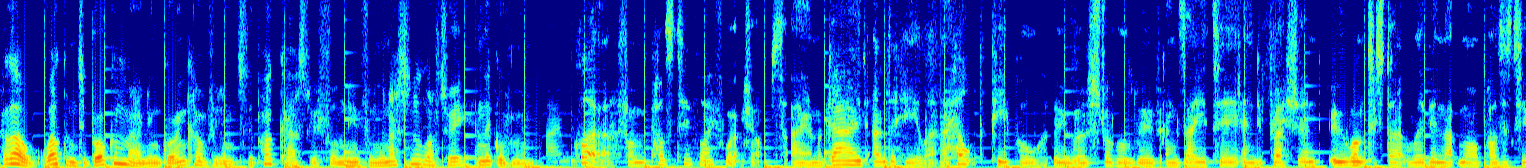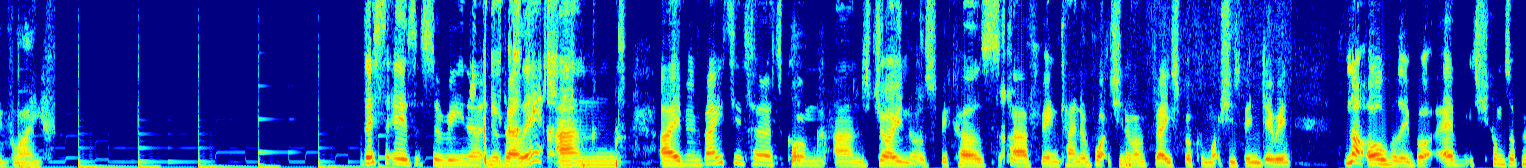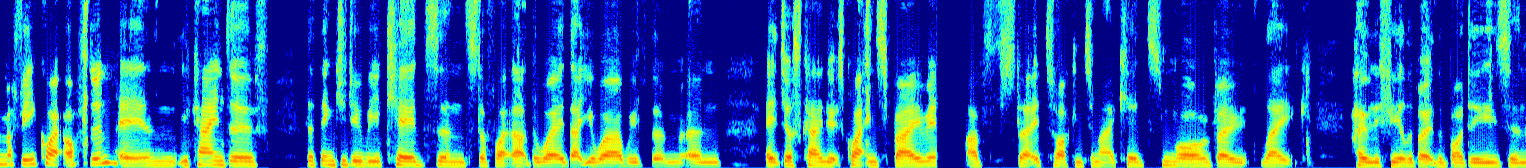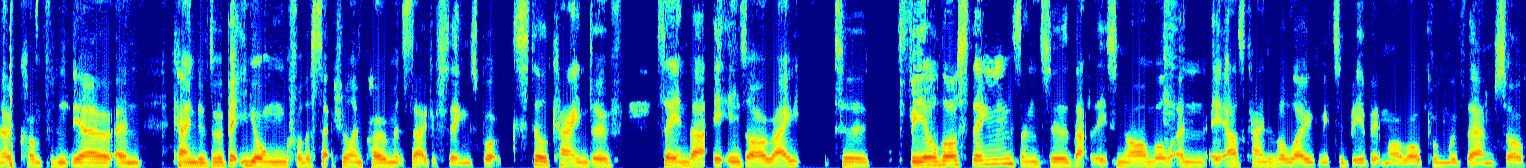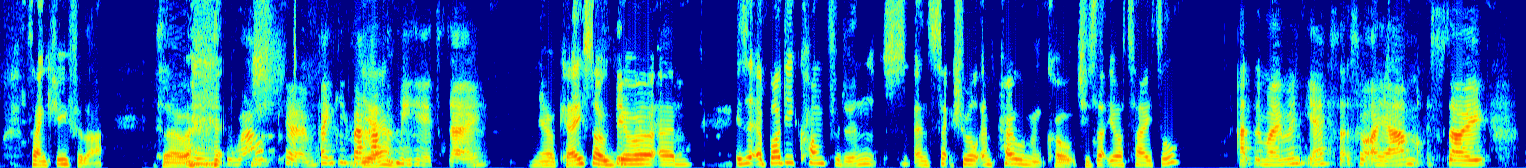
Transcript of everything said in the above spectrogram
Hello, welcome to Broken Mind and Growing Confidence, the podcast with funding from the National Lottery and the government. I'm Claire from Positive Life Workshops. I am a guide and a healer. I help people who have struggled with anxiety and depression who want to start living that more positive life. This is Serena Novelli, and I've invited her to come and join us because I've been kind of watching her on Facebook and what she's been doing not overly, but she comes up in my feed quite often. And you kind of the things you do with your kids and stuff like that, the way that you are with them, and it just kind of it's quite inspiring. I've started talking to my kids more about like how they feel about the bodies and how confident they are, and kind of they're a bit young for the sexual empowerment side of things, but still kind of saying that it is all right to feel those things and to that it's normal and it has kind of allowed me to be a bit more open with them. So thank you for that. So welcome. Thank you for yeah. having me here today. Yeah okay. So you're um is it a body confidence and sexual empowerment coach? Is that your title? At the moment yes that's what i am. So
